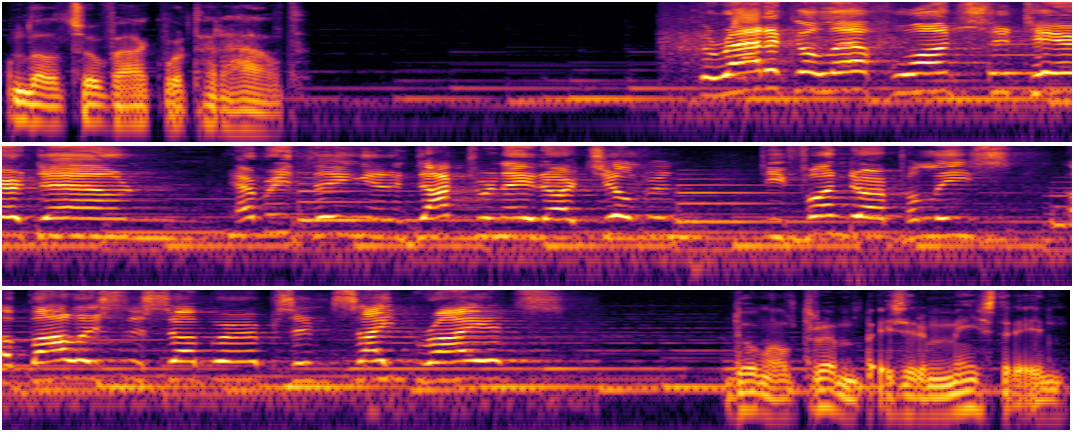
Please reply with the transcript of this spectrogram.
omdat het zo vaak wordt herhaald. The radical left wants to tear down everything and indoctrinate our children, defund our police, abolish the suburbs, incite riots. Donald Trump is er een meester in.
